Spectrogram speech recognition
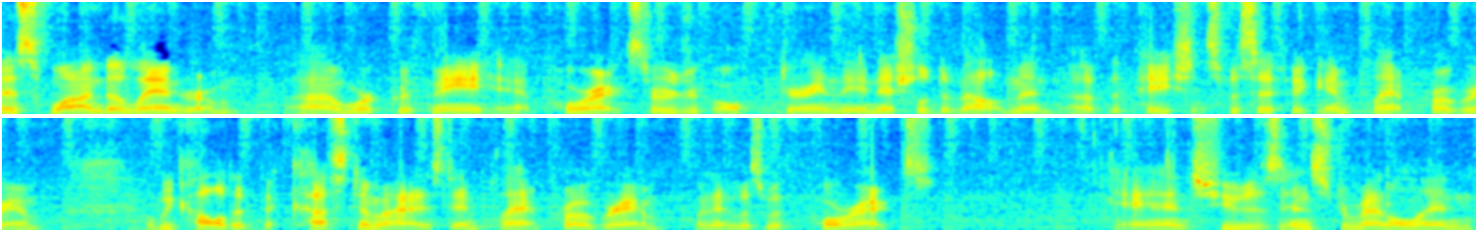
Miss Wanda Landrum uh, worked with me at Porex Surgical during the initial development of the patient-specific implant program. We called it the customized implant program when it was with Porex, And she was instrumental in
